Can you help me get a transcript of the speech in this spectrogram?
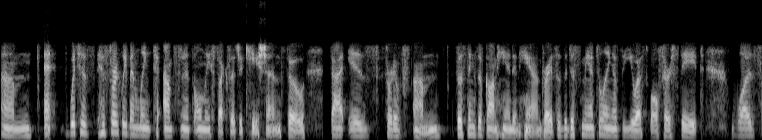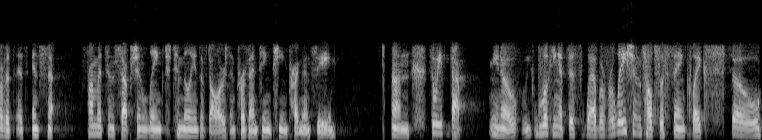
um, which has historically been linked to abstinence-only sex education. So that is sort of um, those things have gone hand in hand, right? So the dismantling of the U.S. welfare state was from its, its from its inception linked to millions of dollars in preventing teen pregnancy. Um, so we that you know looking at this web of relations helps us think like so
